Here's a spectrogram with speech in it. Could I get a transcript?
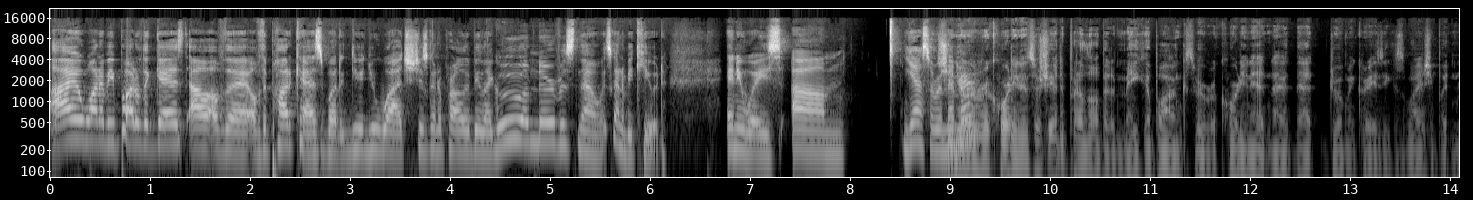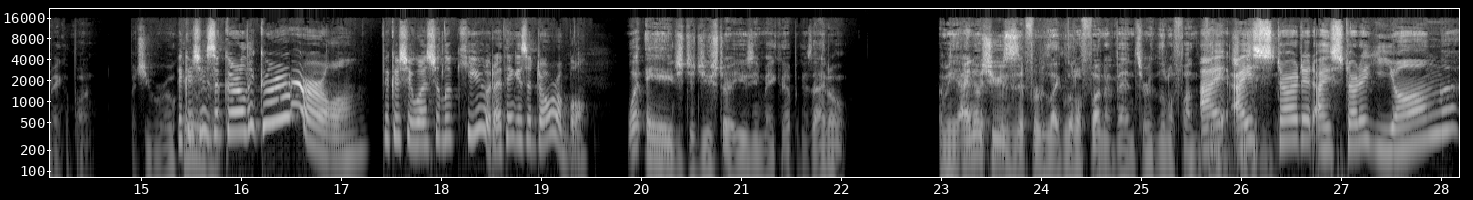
"I want to be part of the guest uh, of the of the podcast," but you, you watch, she's gonna probably be like, "Oh, I'm nervous now." It's gonna be cute. Anyways, um, yeah. So remember, She knew we were recording it, so she had to put a little bit of makeup on because we were recording it, and I, that drove me crazy. Because why is she putting makeup on? But you were okay because she's a girly girl, because she wants to look cute. I think it's adorable. What age did you start using makeup? Because I don't. I mean, I know she uses it for like little fun events or little fun. I I doesn't use it- started I started young.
